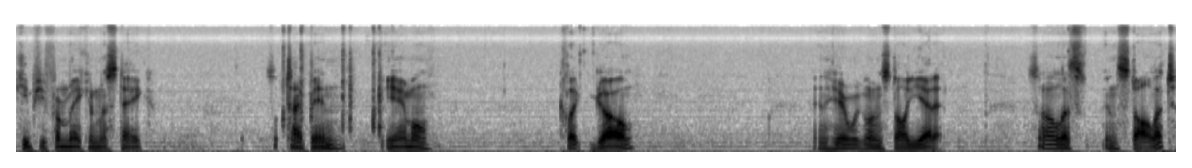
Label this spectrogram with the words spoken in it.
keeps you from making a mistake. So type in YAML, click go, and here we're going to install Yedit. So let's install it.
